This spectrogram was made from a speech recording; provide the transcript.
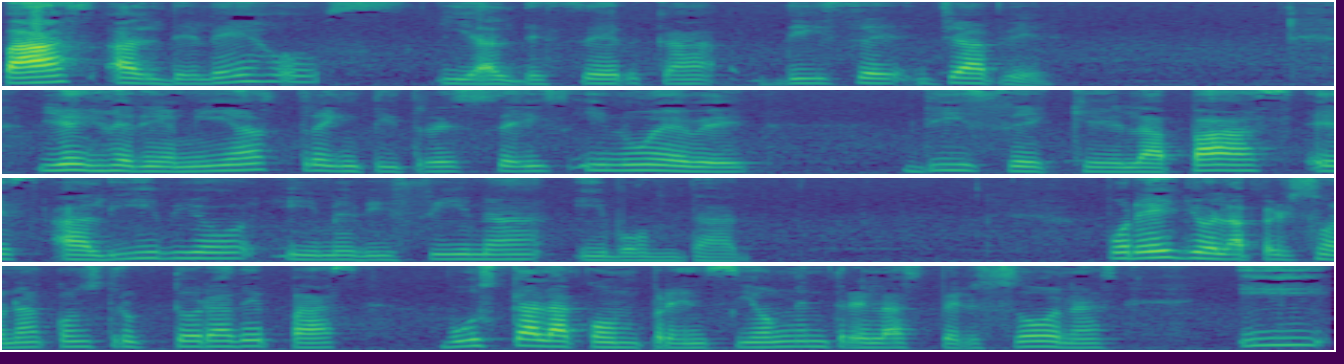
paz al de lejos y al de cerca, dice Yahvé. Y en Jeremías 33, 6 y 9 dice que la paz es alivio y medicina y bondad. Por ello, la persona constructora de paz busca la comprensión entre las personas y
